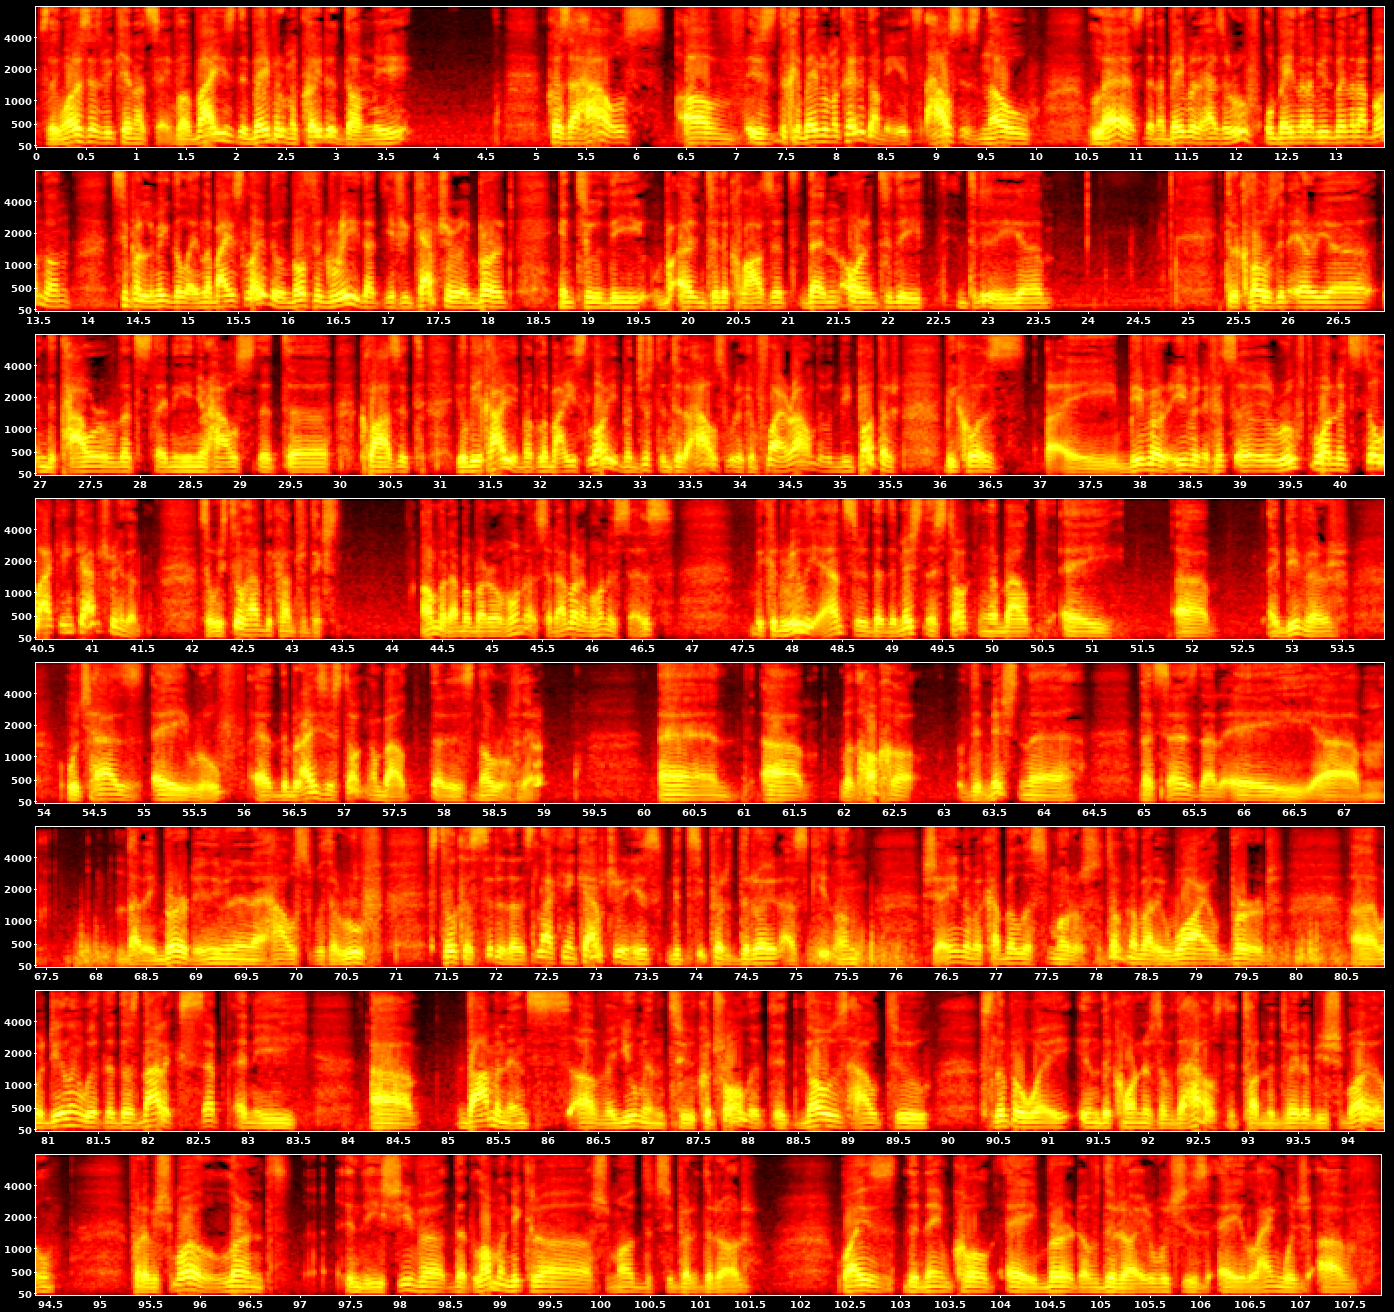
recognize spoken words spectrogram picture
So the Gemara says we cannot say. But Why is the beaver mekoida dummy? Because the house of is the chebever makedami. Its house is no less than a beaver that has a roof. Ubein Rabbi Ubein Rabbondon Tzipar Lemigdala and Labayis They would both agree that if you capture a bird into the uh, into the closet, then or into the into the uh, to the closed-in area in the tower that's standing in your house, that uh, closet, you'll be chayiv. But lebayis loy, but just into the house where it can fly around, it would be potter, because a beaver, even if it's a roofed one, it's still lacking capturing them. So we still have the contradiction. Amar Rabba Baravuna. So Rabba Baravuna says we could really answer that the Mishnah is talking about a uh, a beaver which has a roof, and the Braise is talking about there is no roof there. And um, but Hocha, the Mishnah that says that a um, that a bird, even in a house with a roof, still considered that it's lacking in capturing is bitziper droir askinon she'enu mekabelas moros. Talking about a wild bird, uh, we're dealing with that does not accept any uh, dominance of a human to control it. It knows how to slip away in the corners of the house. The Tornedve Rabbi Shmuel, for Rabbi Shmuel learned in the yeshiva that Loma Nikra Shmod Tzipar Dror. Why is the name called a bird of Dror, which is a language of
